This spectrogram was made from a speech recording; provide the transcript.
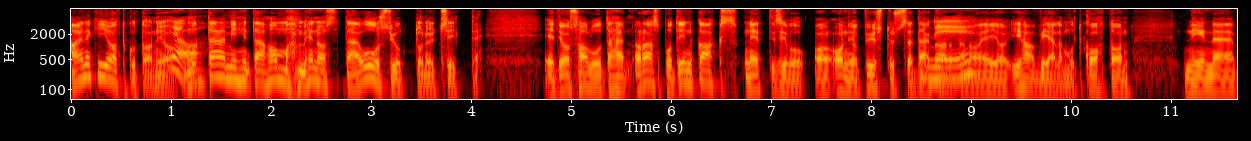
Ainakin jotkut on, joo. Joo. Mutta tämä, mihin tämä homma on menossa, tämä uusi juttu nyt sitten. Että jos haluaa tähän Rasputin 2 nettisivu on, on jo pystyssä, tämä Niin. kartano ei ole ihan vielä, mutta kohta on. Niin äh,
